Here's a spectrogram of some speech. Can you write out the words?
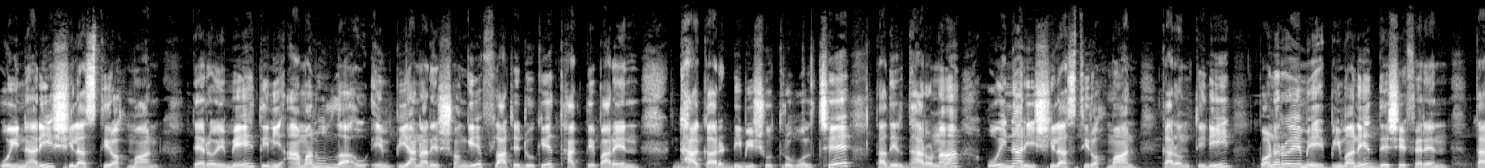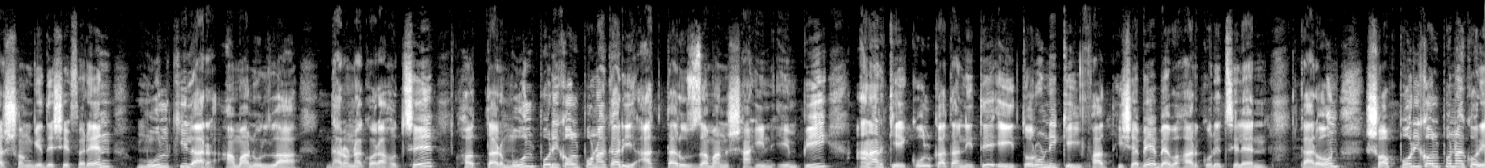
ওই নারী শিলাস্তি রহমান। তেরোই মে তিনি আমানুল্লাহ ও এমপি আনারের সঙ্গে ফ্ল্যাটে ঢুকে থাকতে পারেন। ঢাকার ডিবি সূত্র বলছে, তাদের ধারণা, ওই নারী শিলাস্তি রহমান, কারণ তিনি পনেরোই মে বিমানে দেশে ফেরেন। তার সঙ্গে দেশে ফেরেন মূল কিলার আমানুল্লাহ। ধারণা করা হচ্ছে, হত্যার মূল পরিকল্পনাকারী আক্তারুজ্জামান শাহিন এমপি আনারকে কলকাতা নিতে এই তরুণীকেই ফাঁদ হিসেবে ব্যবহার করেছিলেন। কারণ, সব পরিকল্পনা করে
